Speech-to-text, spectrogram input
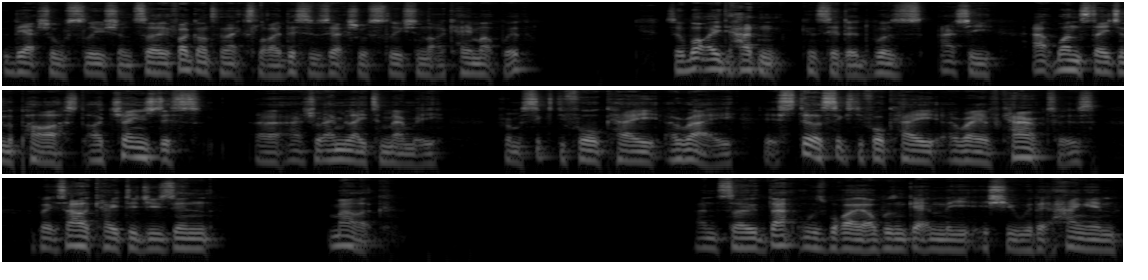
the actual solution? So if I go on to the next slide, this is the actual solution that I came up with. So what I hadn't considered was actually at one stage in the past, I changed this uh, actual emulator memory from a 64k array. It's still a 64k array of characters, but it's allocated using malloc. And so that was why I wasn't getting the issue with it hanging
